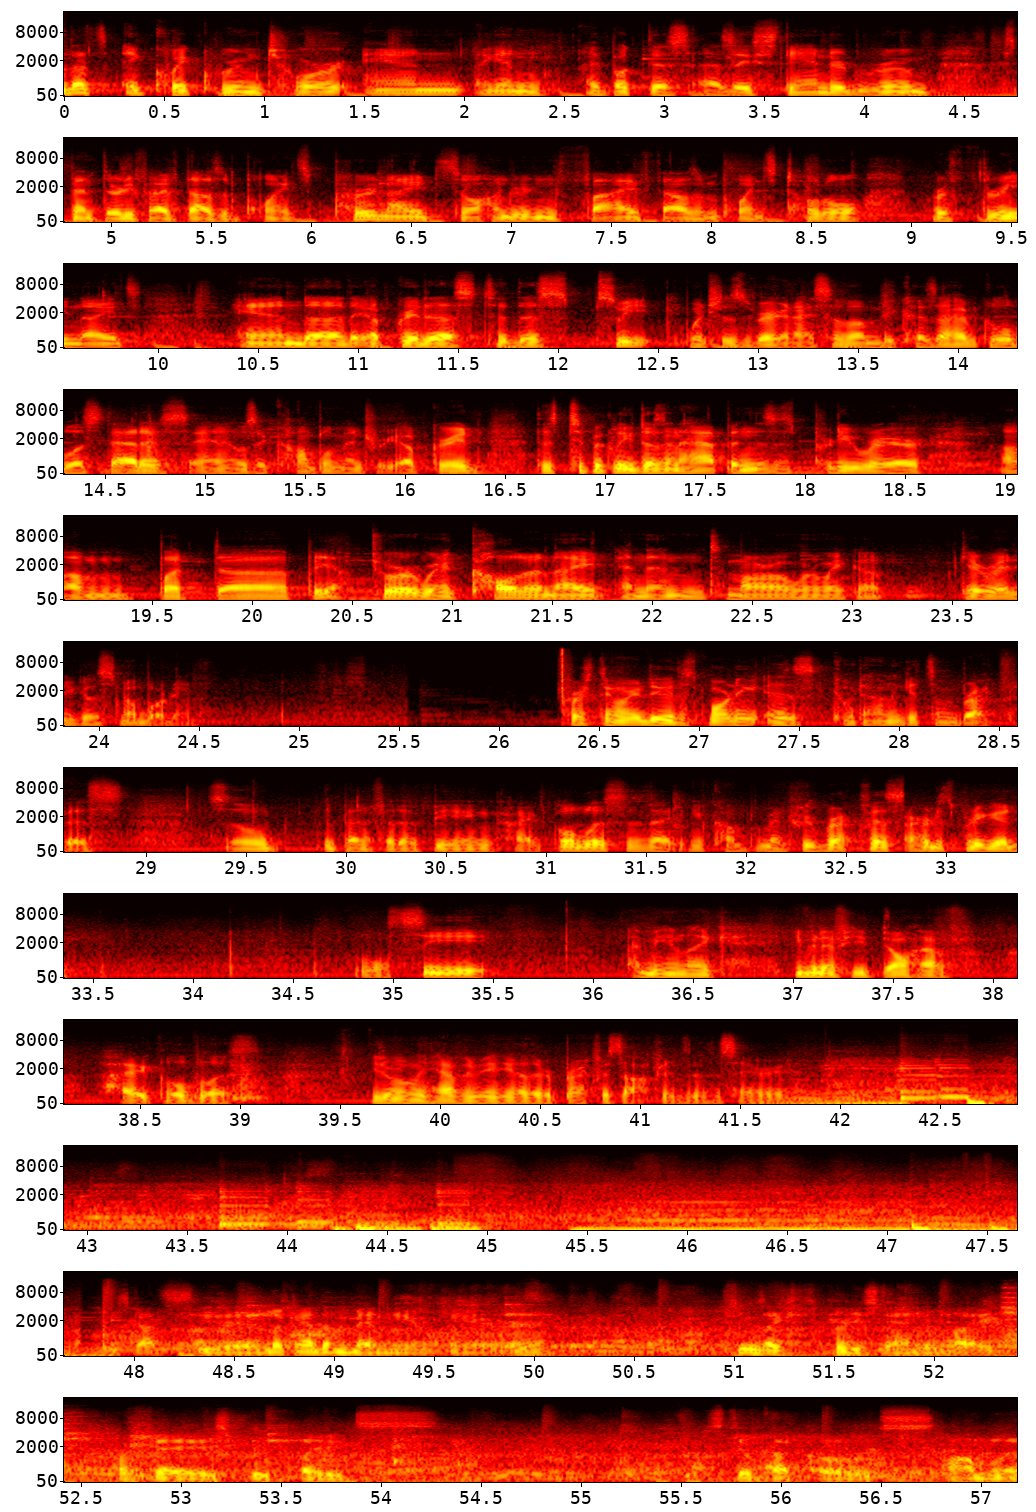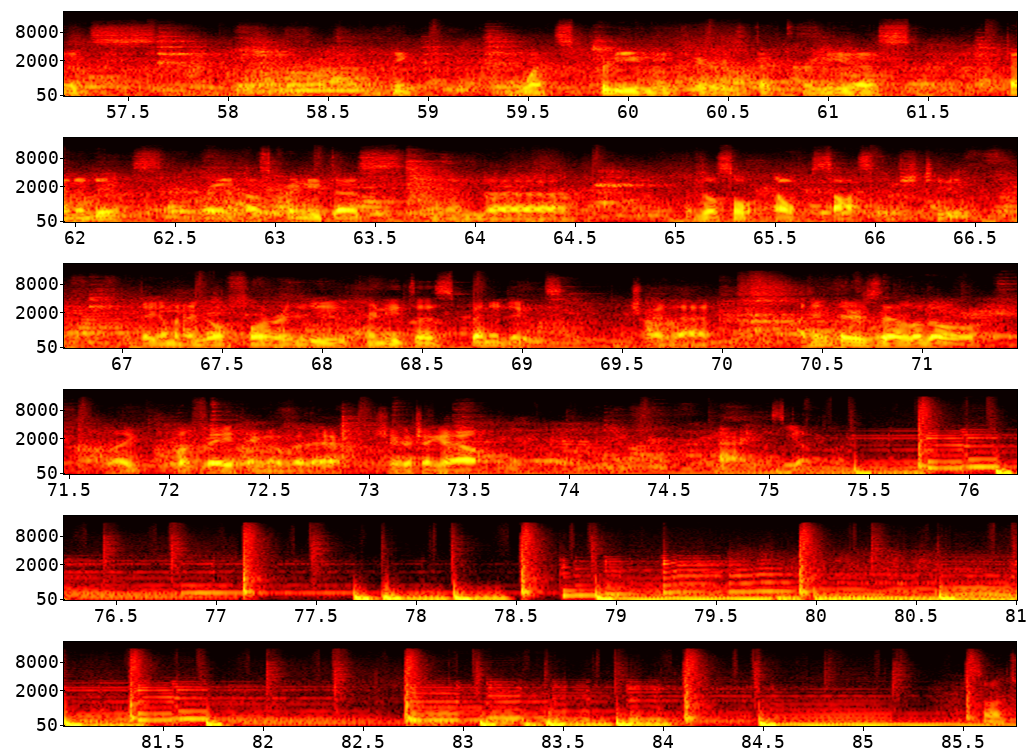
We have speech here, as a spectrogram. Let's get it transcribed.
So that's a quick room tour. And again, I booked this as a standard room. I spent 35,000 points per night, so 105,000 points total for three nights. and uh, they upgraded us to this suite, which is very nice of them because I have globalist status and it was a complimentary upgrade. This typically doesn't happen. This is pretty rare. Um, but uh, but yeah, tour. We're gonna call it a night, and then tomorrow we're gonna wake up, get ready to go snowboarding. First thing we're gonna do this morning is go down and get some breakfast. So the benefit of being Hyatt Globalist is that you get complimentary breakfast. I heard it's pretty good. We'll see. I mean, like even if you don't have Hyatt Globalist, you don't really have many other breakfast options in this area. Just got seated, looking at the menu here. Seems like it's pretty standard, like parfaits, fruit plates, steel cut oats, omelets. I think what's pretty unique here is the carnitas benedicts, right? House carnitas, and uh, there's also elk sausage too. I think I'm gonna go for the carnitas benedict. Try that. I think there's a little like buffet thing over there. Should I go check it out? All right, let's go.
